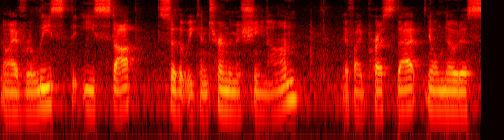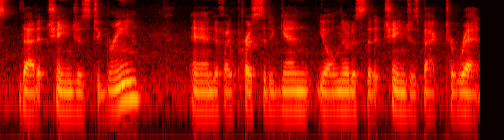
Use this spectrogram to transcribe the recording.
Now I've released the e-stop so that we can turn the machine on. If I press that, you'll notice that it changes to green and if I press it again you'll notice that it changes back to red.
